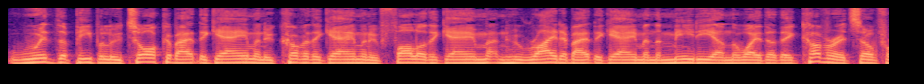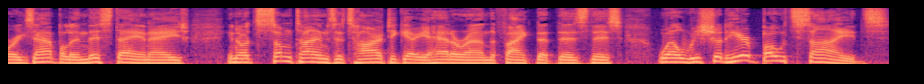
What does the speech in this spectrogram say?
with the people who talk about the game and who cover the game and who follow the game and who write about the game and the media and the way that they cover it. So, for example, in this day and age, you know, it's, sometimes it's hard to get your head around the fact that there's this, well, we should hear both sides.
